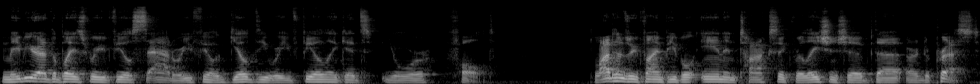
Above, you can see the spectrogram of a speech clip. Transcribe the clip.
Maybe you're at the place where you feel sad, where you feel guilty, where you feel like it's your fault. A lot of times we find people in a toxic relationship that are depressed.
